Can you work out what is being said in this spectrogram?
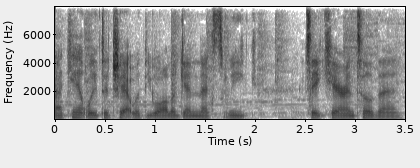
I can't wait to chat with you all again next week. Take care until then.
